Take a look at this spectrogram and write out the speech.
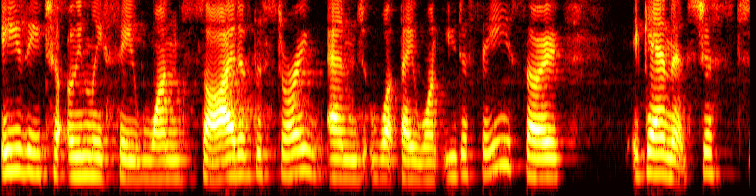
easy to only see one side of the story and what they want you to see. So again, it's just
